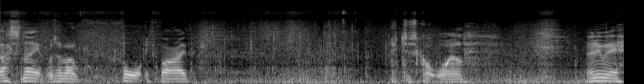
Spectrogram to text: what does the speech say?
Last night was about 45. It just got wild. Anyway,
